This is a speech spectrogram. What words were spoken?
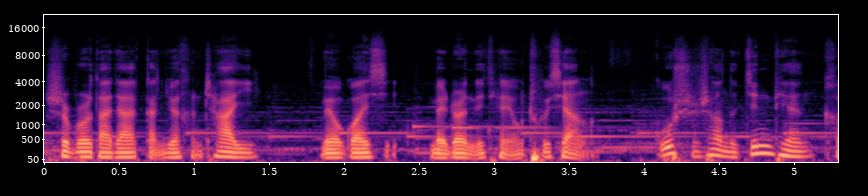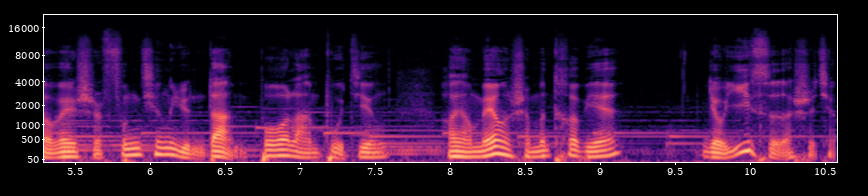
是不是大家感觉很诧异？没有关系，没准哪天又出现了。股市上的今天可谓是风轻云淡，波澜不惊，好像没有什么特别有意思的事情。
